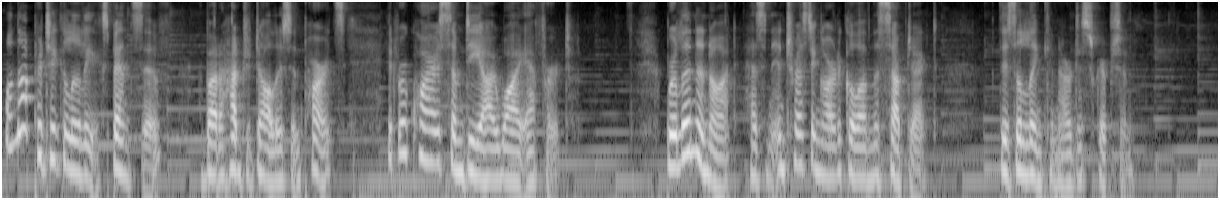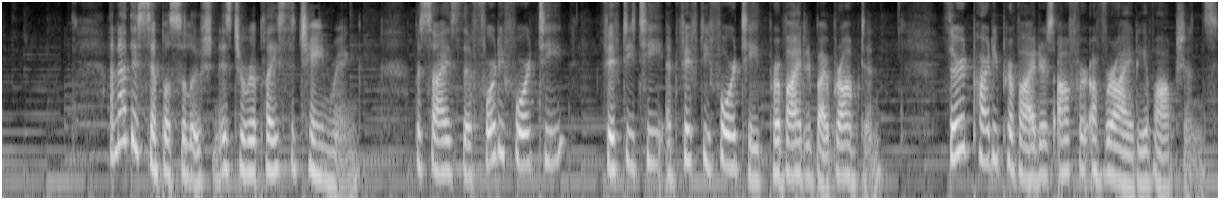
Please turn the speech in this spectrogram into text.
While not particularly expensive, about $100 in parts, it requires some DIY effort. Berlinonaut has an interesting article on the subject. There's a link in our description. Another simple solution is to replace the chainring. Besides the 44T, 50T, and 54T provided by Brompton, third-party providers offer a variety of options.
